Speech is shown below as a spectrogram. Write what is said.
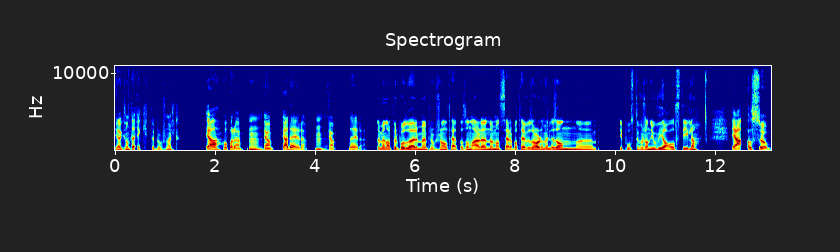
Ja, ikke sant? Det er ekte profesjonelt. Ja, håper det. Mm. Ja, ja det er det. Mm. Ja, det er det. Men apropos det der med profesjonalitet og sånn, er det når man ser deg på TV, så har du en veldig sånn eh, i positiv forstand jovial stil, da. Ja, altså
